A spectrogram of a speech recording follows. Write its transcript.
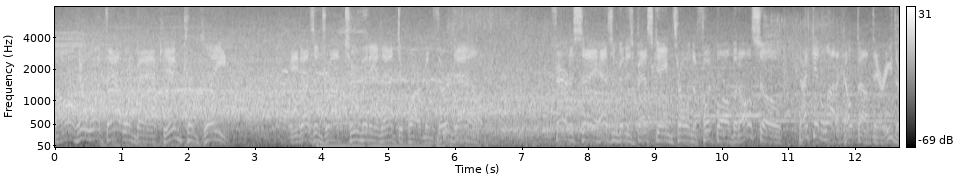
Oh, he'll want that one back. Incomplete. He doesn't drop too many in that department. Third down. Fair to say, hasn't been his best game throwing the football, but also not getting a lot of help out there either.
